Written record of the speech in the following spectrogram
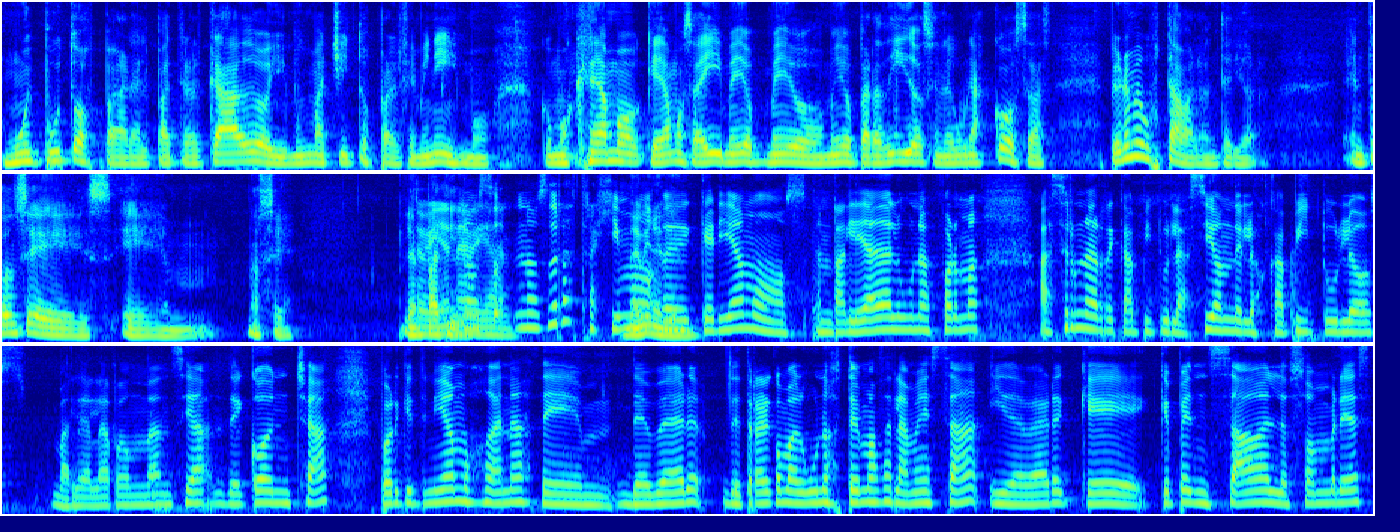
muy putos para el patriarcado y muy machitos para el feminismo. Como quedamos, quedamos ahí medio, medio, medio perdidos en algunas cosas. Pero no me gustaba lo anterior. Entonces, eh, no sé. La Te empatía. viene Nos- bien. nosotras trajimos, viene eh, queríamos en realidad de alguna forma hacer una recapitulación de los capítulos, valga la redundancia, de Concha, porque teníamos ganas de, de ver, de traer como algunos temas a la mesa y de ver qué, qué pensaban los hombres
